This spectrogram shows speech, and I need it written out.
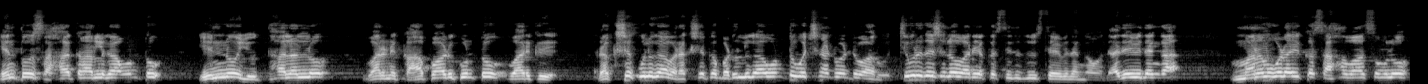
ఎంతో సహకారులుగా ఉంటూ ఎన్నో యుద్ధాలలో వారిని కాపాడుకుంటూ వారికి రక్షకులుగా రక్షక బడులుగా ఉంటూ వచ్చినటువంటి వారు. చివరి దశలో వారి యొక్క స్థితి చూస్తే ఏ విధంగా ఉంది? అదేవిధంగా మనం కూడా యొక్క సహవాసంలో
